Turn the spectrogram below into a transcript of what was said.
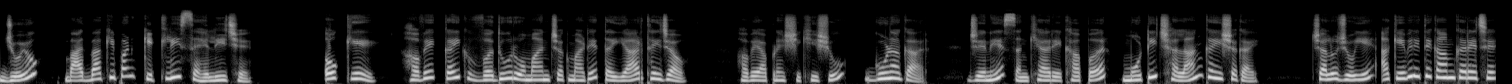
જોયું? બાદબાકી પણ કેટલી સહેલી છે. ઓકે, હવે કંઈક વધુ રોમાંચક માટે તૈયાર થઈ જાઓ. હવે આપણે શીખીશું ગુણાકાર, જેને સંખ્યા રેખા પર મોટી છલાંગ કહી શકાય. ચાલો જોઈએ આ કેવી રીતે કામ કરે છે.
